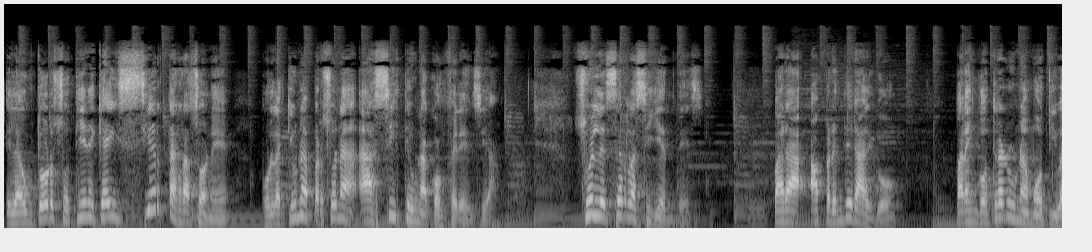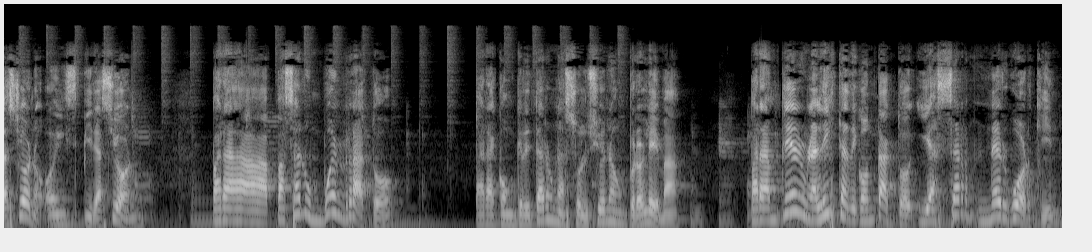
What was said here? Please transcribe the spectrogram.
El autor sostiene que hay ciertas razones por las que una persona asiste a una conferencia. Suelen ser las siguientes. Para aprender algo, para encontrar una motivación o inspiración, para pasar un buen rato, para concretar una solución a un problema, para ampliar una lista de contacto y hacer networking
